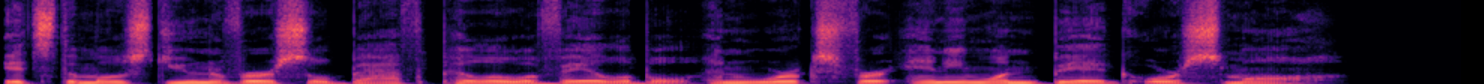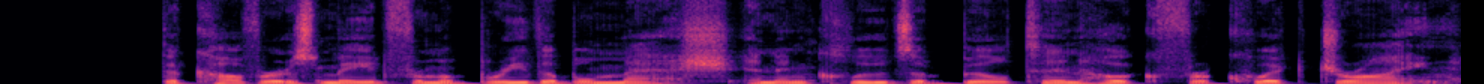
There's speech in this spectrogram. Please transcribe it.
It's the most universal bath pillow available and works for anyone big or small. The cover is made from a breathable mesh and includes a built-in hook for quick drying.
